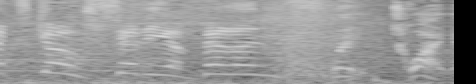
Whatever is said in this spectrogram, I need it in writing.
Let's go, city of villains! Wait, twice.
